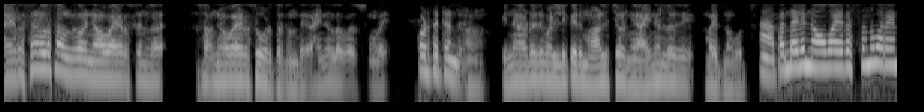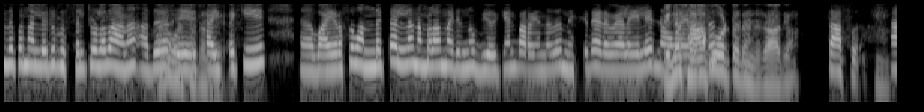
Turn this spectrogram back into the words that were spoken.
വൈറസിനുള്ള സംഘം നോ വൈറസിനുള്ള നോ വൈറസ് കൊടുത്തിട്ടുണ്ട്. അതിനുള്ള പ്രശ്നങ്ങൾ കൊടുത്തിട്ടുണ്ട്. പിന്നെ അവിടെ ഒരു വള്ളിക്കൊരു മാളിച്ച് വന്നു. അതിനുള്ള ഒരു മരുന്ന് കൊടുത്തു. അപ്പൊ എന്തായാലും നോ വൈറസ് എന്ന് പറയുന്നത് ഇപ്പൊ നല്ലൊരു റിസൾട്ട് ഉള്ളതാണ്. അത് കൈപ്പയ്ക്ക് വൈറസ് വന്നിട്ടല്ല നമ്മൾ ആ മരുന്ന് ഉപയോഗിക്കാൻ പറയുന്നത്. നിശ്ചിത ഇടവേളയിൽ പിന്നെ സാഫ് കൊടുത്തിട്ടുണ്ട് ആദ്യം. സാഫ്. ആ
